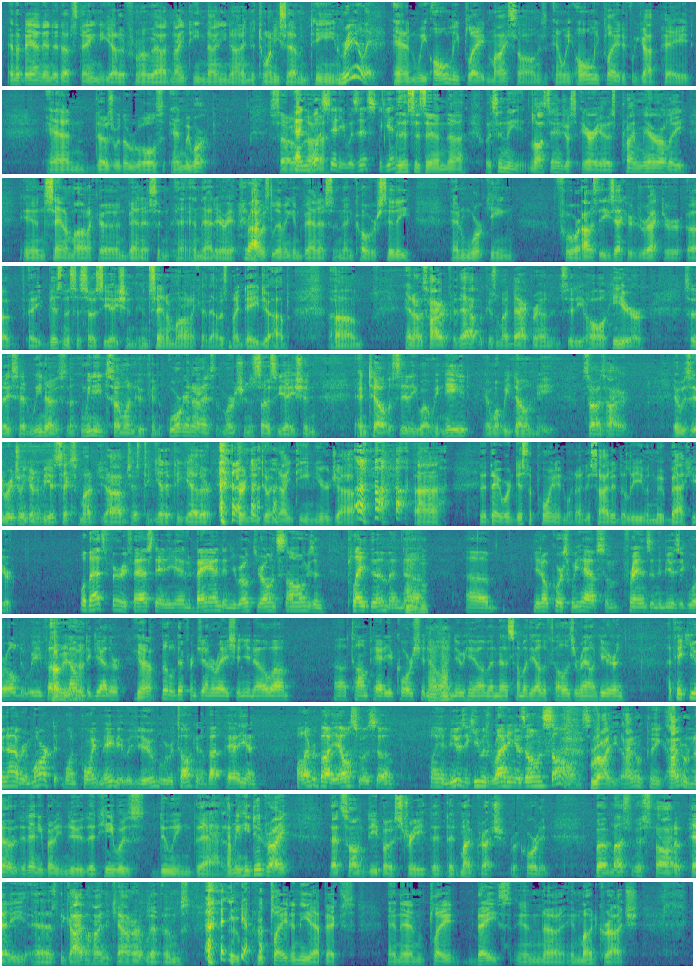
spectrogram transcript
And the band ended up staying together from about 1999 to 2017. Really? And we only played my songs, and we only played if we got paid, and those were the rules, and we worked. So And uh, what city was this again? this is in uh, it's in the Los Angeles area. It's primarily in Santa Monica and Venice and, and that area. I was living in Venice and then Culver City, and working for. I was the executive director of a business association in Santa Monica. That was my day job, um, and I was hired for that because of my background in City Hall here. So they said we know we need someone who can organize the merchant association and tell the city what we need and what we don't need. So I was hired. It was originally going to be a six month job just to get it together, turned into a 19 year job. Uh, that they were disappointed when I decided to leave and move back here. Well, that's very fascinating. And the band, and you wrote your own songs and played them, and Mm-hmm. uh, um, you know, of course, we have some friends in the music world that we've uh, Oh, yeah. known together. Yeah. little different generation, you know. Um, uh, Tom Petty, of course, you know, Mm-hmm. I knew him, and uh, some of the other fellows around here. And I think you and I remarked at one point, maybe it was you, we were talking about Petty, and while everybody else was um, playing music, he was writing his own songs. Right. I don't think I don't know that anybody knew that he was doing that. I mean, he did write that song Depot Street that that Mudcrutch recorded. But most of us thought of Petty as the guy behind the counter at Lipham's who, Yeah. who played in the Epics and then played bass in uh, in Mudcrutch.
